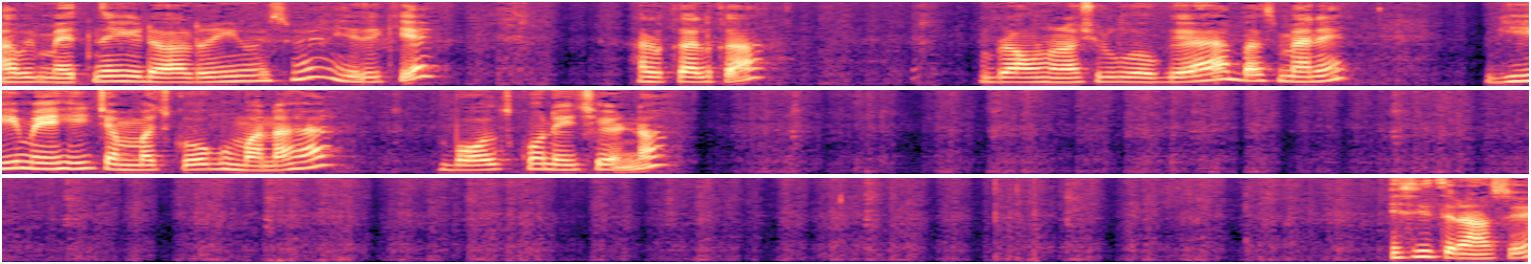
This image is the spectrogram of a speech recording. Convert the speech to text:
अभी मैं इतने ही डाल रही हूँ इसमें, ये देखिए, हल्का हल्का ब्राउन होना शुरू हो गया है। बस मैंने घी में ही चम्मच को घुमाना है बॉल्स को नहीं छेड़ना। इसी तरह से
